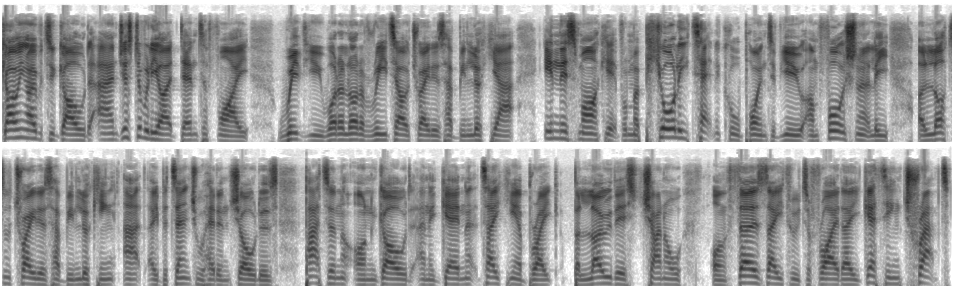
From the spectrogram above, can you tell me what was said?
going over to gold and just to really identify with you what a lot of retail traders have been looking at in this market from a purely technical point of view. Unfortunately, a lot of traders have been looking at a potential head and shoulders pattern on gold and again taking a break below this channel on Thursday through to Friday, getting trapped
